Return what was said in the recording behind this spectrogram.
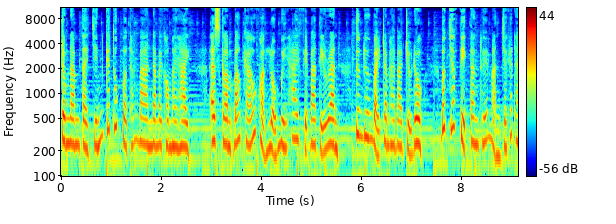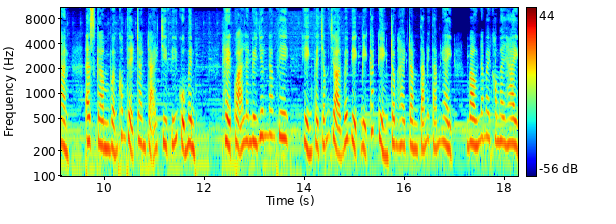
Trong năm tài chính kết thúc vào tháng 3 năm 2022, Eskom báo cáo khoản lỗ 12,3 tỷ rand, tương đương 723 triệu đô. Bất chấp việc tăng thuế mạnh cho khách hàng, Eskom vẫn không thể trang trải chi phí của mình – Hệ quả là người dân Nam Phi hiện phải chống chọi với việc bị cắt điện trong 288 ngày vào năm 2022,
